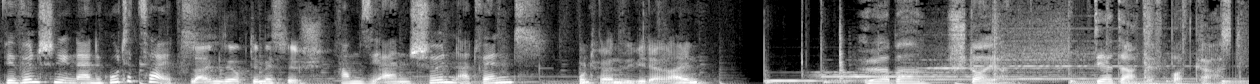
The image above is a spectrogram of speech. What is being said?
Wir wünschen Ihnen eine gute Zeit. Bleiben Sie optimistisch. Haben Sie einen schönen Advent. Und hören Sie wieder rein. Hörbar Steuern, der DATEV-Podcast.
